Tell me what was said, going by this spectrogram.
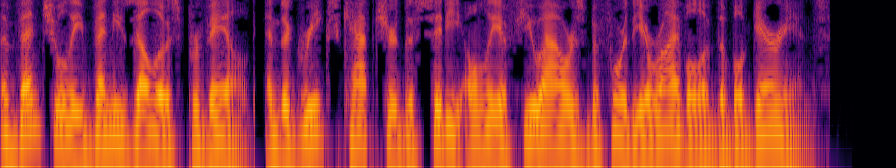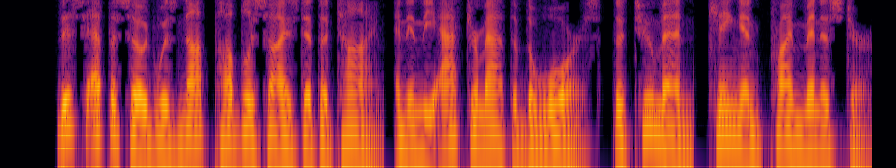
Eventually Venizelos prevailed, and the Greeks captured the city only a few hours before the arrival of the Bulgarians. This episode was not publicized at the time, and in the aftermath of the wars, the two men, king and prime minister,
